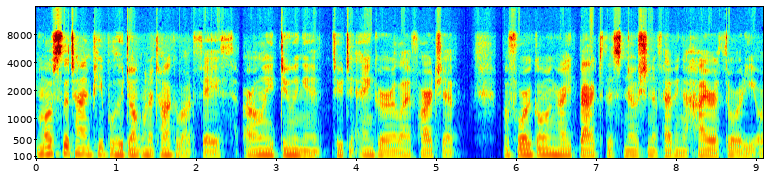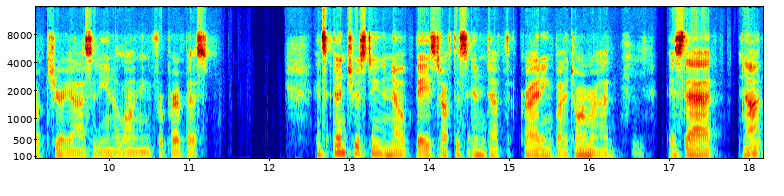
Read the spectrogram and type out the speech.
most of the time, people who don't want to talk about faith are only doing it due to anger or life hardship before going right back to this notion of having a higher authority or curiosity and a longing for purpose. It's interesting to note, based off this in depth writing by Tormrad, is that not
